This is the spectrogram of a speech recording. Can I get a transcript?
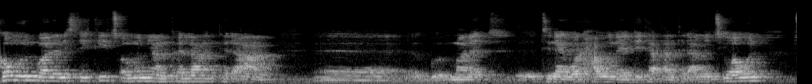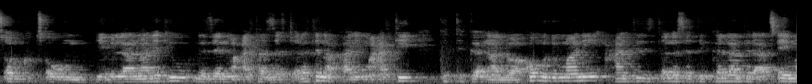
ከምኡ እውን ጓል ኣንስተይቲ ጾመኛ እንከላ እንተድኣ ማለት እቲ ናይ ወርሓዊ ናይ ኣዴታታ እንተድኣ መጺዋ እውን ጾም ክትጸውም የብላን ማለት እዩ። ነዘን መዓልታት ዘፍጠረትን ኣብ ካሊእ መዓልቲ ክትትከእን ኣለዋ። ከምኡ ድማ ሓንቲ ዝጠነሰት እንከላ እንተድኣ ጸይማ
